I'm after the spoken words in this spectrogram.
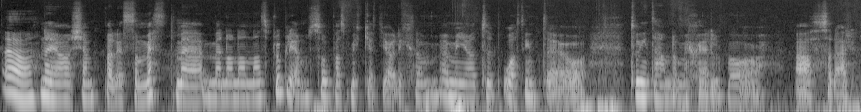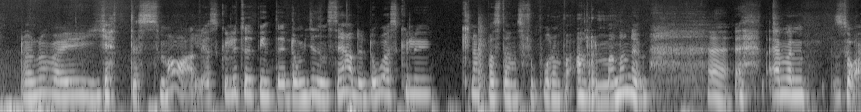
Ja, När jag kämpade som mest med, med någon annans problem. Så pass mycket att jag liksom, ja, men jag typ åt inte och tog inte hand om mig själv och ja, sådär. Då, då var ju jättesmal. Jag skulle typ inte, de jeans jag hade då, jag skulle ju knappast ens få på dem på armarna nu. nej. Ja, men så.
